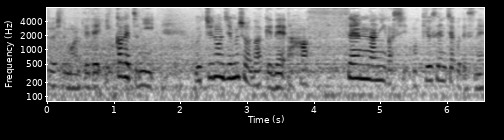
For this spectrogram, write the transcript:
処理してもらってて1ヶ月にうちの事務所だけで8000何がし、まあ、9000弱ですね。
